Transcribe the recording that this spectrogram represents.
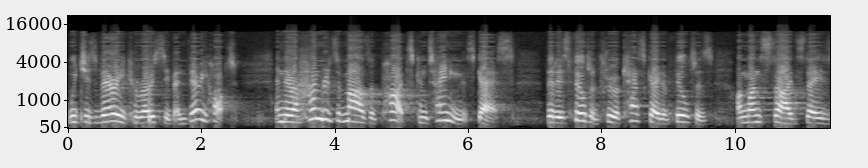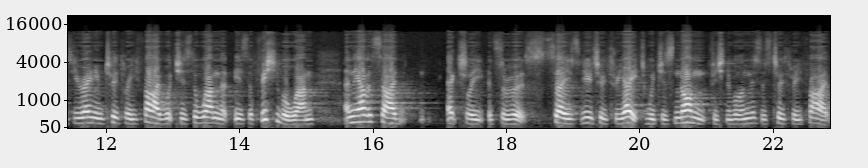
which is very corrosive and very hot. And there are hundreds of miles of pipes containing this gas that is filtered through a cascade of filters. On one side stays uranium-235, which is the one that is the fissionable one, and the other side, actually, it's the reverse, says U-238, which is non-fissionable, and this is 235.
